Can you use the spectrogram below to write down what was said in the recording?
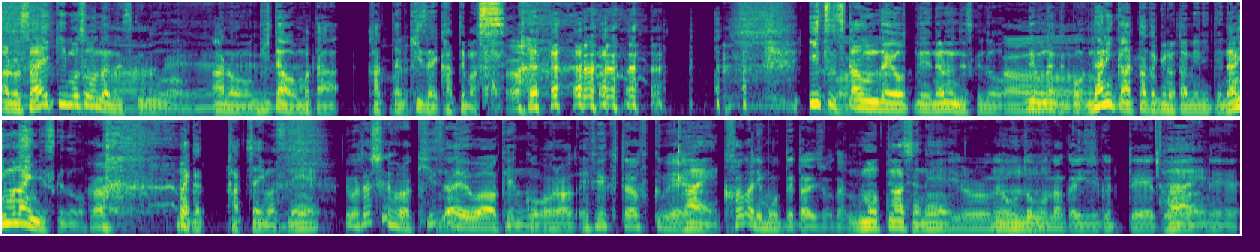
あの、最近もそうなんですけど、まあの、ギターをまた買ったり、機材買ってます。いつ使うんだよってなるんですけど、でもなんかこう、何かあった時のためにって何もないんですけど、なんか買っちゃいますね。でも確かにほら機材は結構、ほらエフェクター含め、はい。かなり持ってたでしょ多分。持ってましたね。いろいろね、うん音もなんかいじくってこうはい。ね、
